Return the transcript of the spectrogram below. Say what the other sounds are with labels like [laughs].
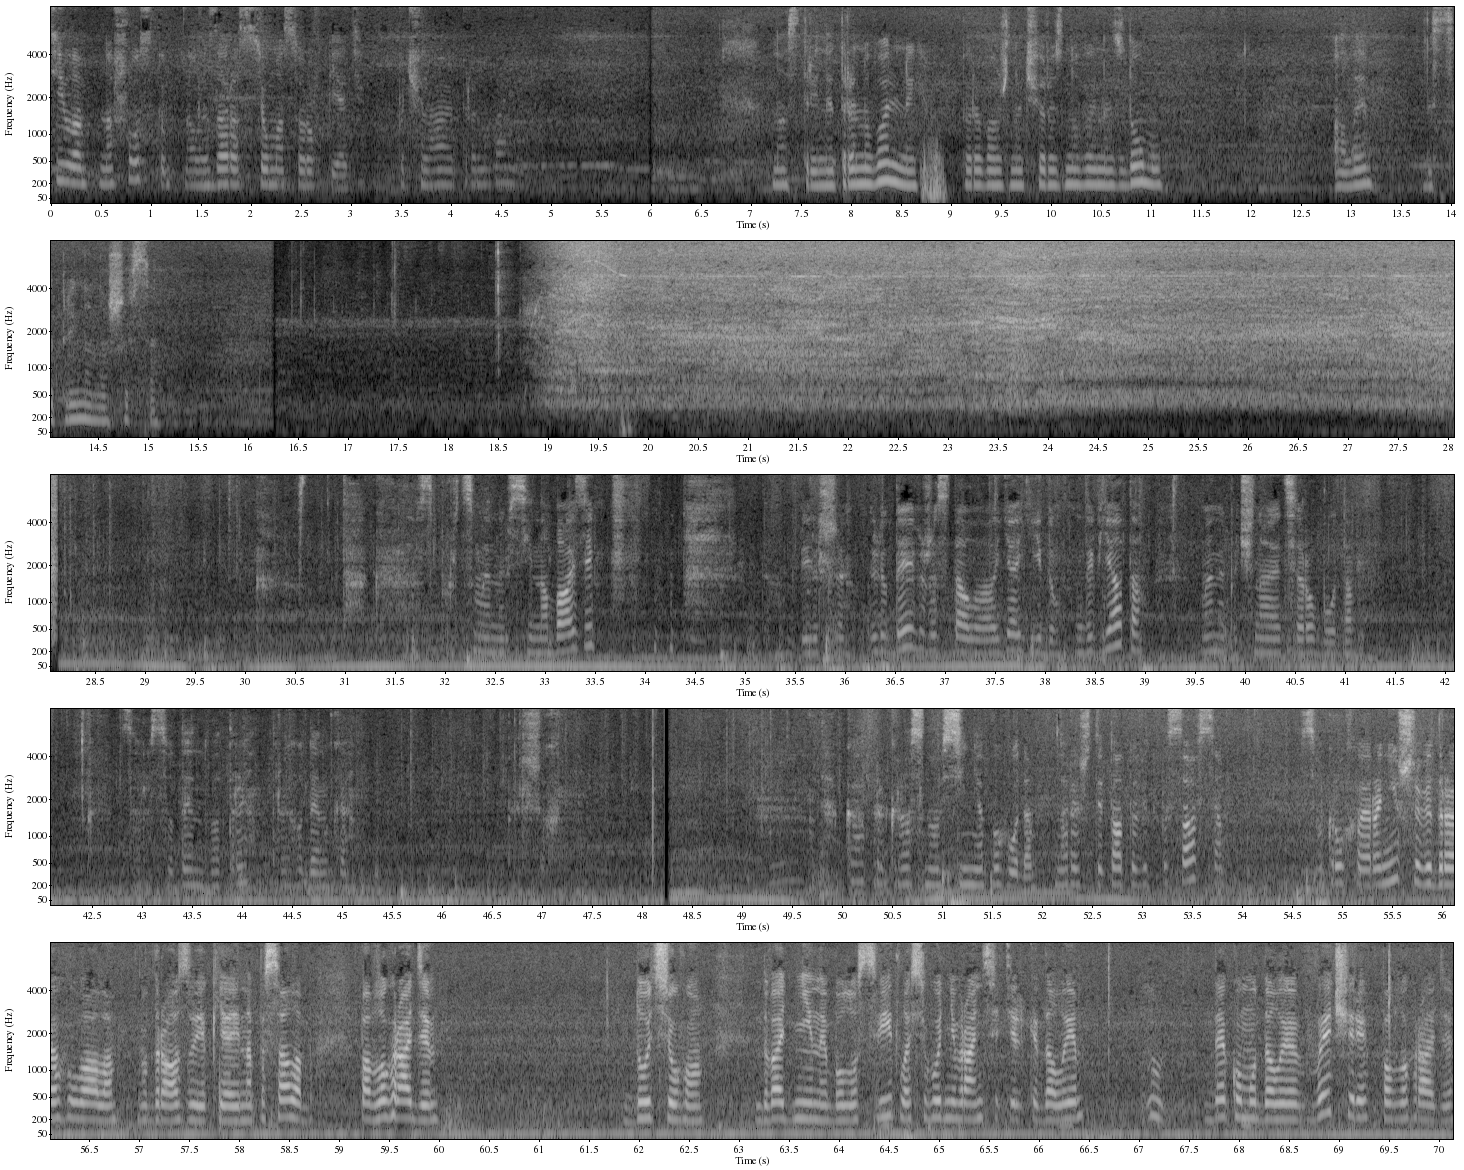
Хотіла на шосту, але зараз 7.45. Починаю тренування. Настрій не тренувальний, переважно через новини з дому. Але дисципліна наше все. Так, спортсмени всі на базі. [laughs] Більше людей вже стало, а я їду. Дев'ята, в мене починається робота. Зараз один, два, три, три годинки перших. Така прекрасна осіння погода. Нарешті тато відписався. Свекруха раніше відреагувала одразу, як я їй написала. В Павлограді до цього два дні не було світла. Сьогодні вранці тільки дали. Ну, декому дали ввечері в Павлограді.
